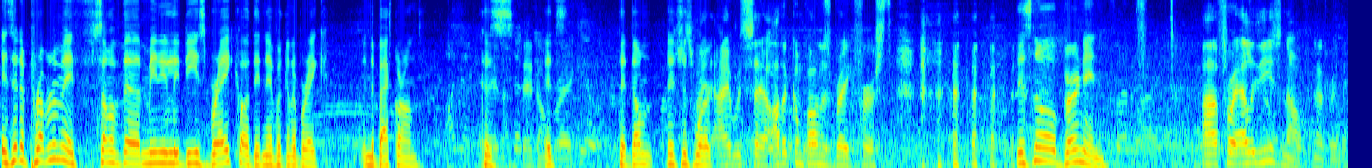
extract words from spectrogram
is it a problem if some of the mini LEDs break, or they're never going to break in the background? Because They don't it's break. they don't they just work. I would say other components break first. There's no burn-in. Uh, for LEDs, no, not really.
